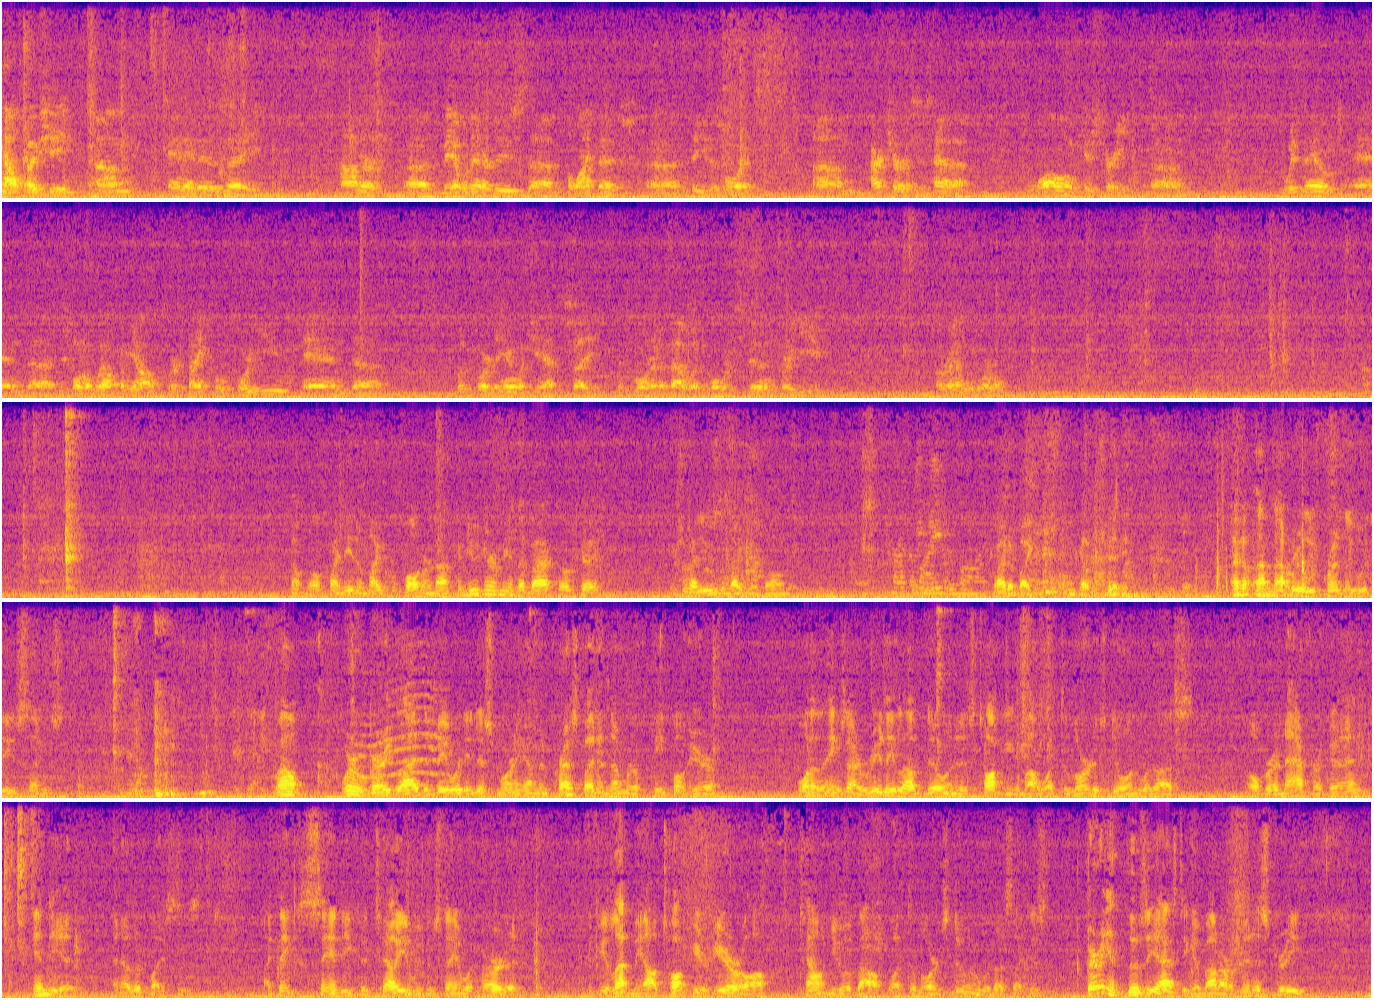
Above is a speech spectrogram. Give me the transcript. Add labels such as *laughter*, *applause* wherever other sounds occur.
Hal Foshi, um, and it is a honor uh, to be able to introduce uh, the Life Edge uh, to you this morning. Um, our church has had a long history um, with them, and uh, just want to welcome y'all. We're thankful for you, and uh, look forward to hearing what you have to say this morning about what the Lord's doing for you around the world. I don't know if I need a microphone or not. Can you hear me in the back okay? Or should I use the microphone? Try the microphone, okay. I don't, I'm not really friendly with these things. Well, we're very glad to be with you this morning. I'm impressed by the number of people here. One of the things I really love doing is talking about what the Lord is doing with us over in Africa and India and other places. I think Sandy could tell you, we've been staying with her, that if you let me, I'll talk your ear off telling you about what the Lord's doing with us. I just very enthusiastic about our ministry,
